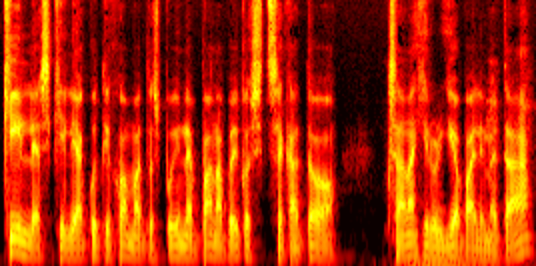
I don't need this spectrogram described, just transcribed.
κύλες κοιλιακού τυχώματος που είναι πάνω από 20% ξανά χειρουργείο πάλι μετά.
